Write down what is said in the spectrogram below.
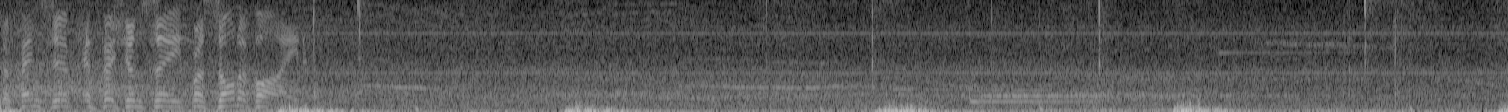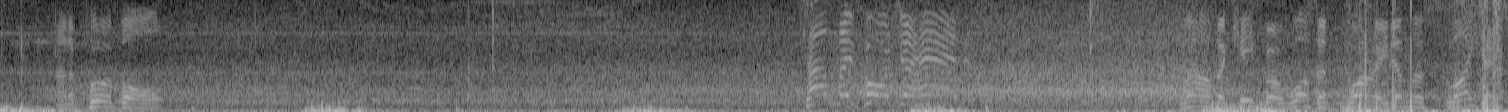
Defensive efficiency personified. And a poor ball. Can they forge ahead? Well, the keeper wasn't worried in the slightest.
